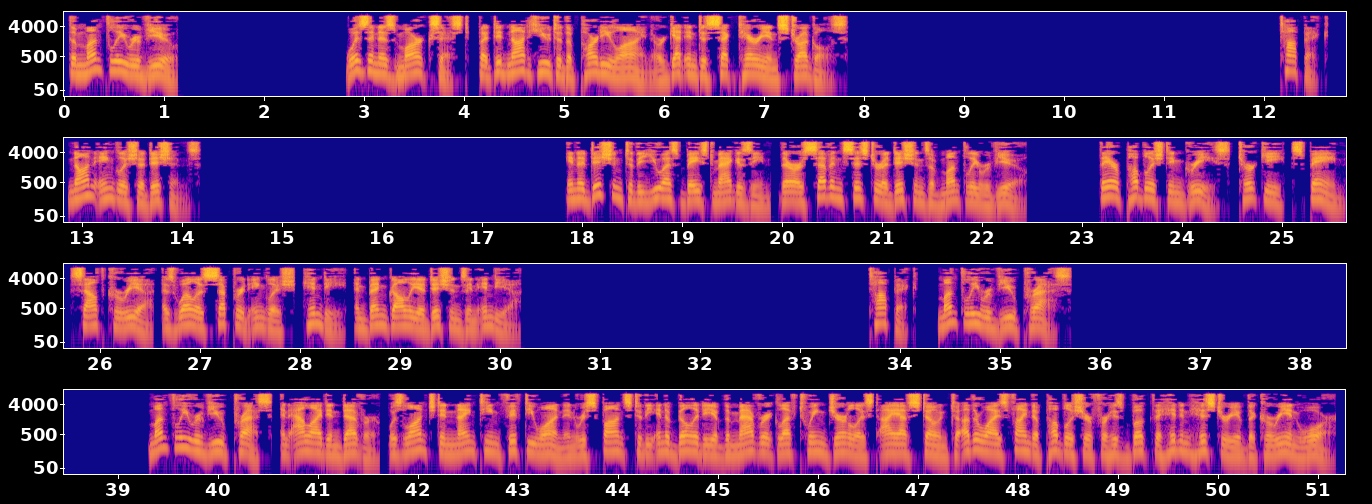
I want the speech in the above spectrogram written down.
"...the Monthly Review was an as Marxist, but did not hew to the party line or get into sectarian struggles." Non-English editions In addition to the US-based magazine, there are seven sister editions of Monthly Review. They are published in Greece, Turkey, Spain, South Korea, as well as separate English, Hindi, and Bengali editions in India. Monthly Review Press Monthly Review Press, an allied endeavor, was launched in 1951 in response to the inability of the maverick left-wing journalist I. F. Stone to otherwise find a publisher for his book The Hidden History of the Korean War.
